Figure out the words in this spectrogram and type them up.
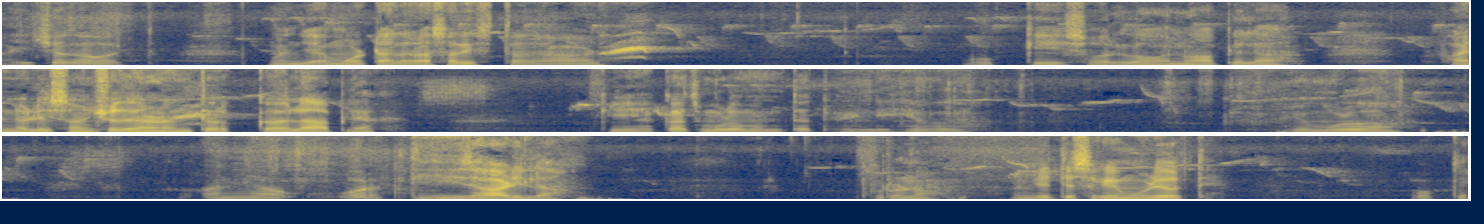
आईच्या गावात. म्हणजे मोठा तर असा दिसतं झाड. ओके सॉरी भावांनो आपल्याला फायनली संशोधनानंतर कळलं आपल्या. की ह्याकाच मुळं म्हणतात भेंडी हे बघा. हे मुळं हा. आणि या वरती झाडीला पूर्ण. म्हणजे ते सगळे मुळे होते. ओके.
